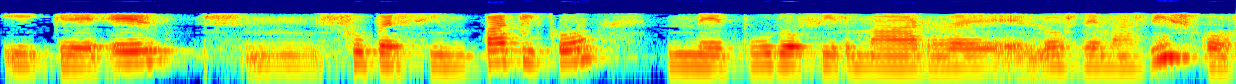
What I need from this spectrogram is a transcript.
y que él, mm, súper simpático, me pudo firmar eh, los demás discos.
